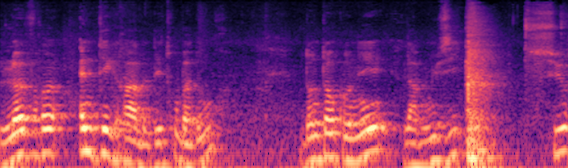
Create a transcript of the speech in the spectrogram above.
l'œuvre intégrale des troubadours, dont on connaît la musique sur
